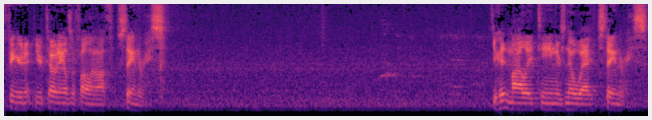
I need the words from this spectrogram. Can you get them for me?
Your finger, your toenails are falling off. Stay in the race. You're hitting mile 18. There's no way. Stay in the race.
